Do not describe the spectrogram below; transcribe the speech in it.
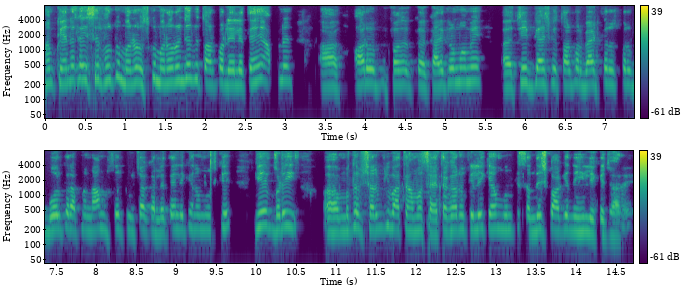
हम कहना कहीं सिर्फ़ उनको मनो, उसको मनोरंजन के तौर पर ले लेते हैं अपने आ, और कार्यक्रमों में चीफ गेस्ट के तौर पर बैठकर उस पर बोलकर अपना नाम सिर्फ़ ऊँचा कर लेते हैं लेकिन हम उसके ये बड़ी आ, मतलब शर्म की बात है हमारे साहित्यकारों के लिए कि हम उनके संदेश को आगे नहीं लेके जा रहे हैं।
